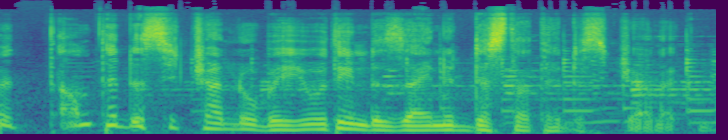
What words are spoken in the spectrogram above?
በጣም ተደስቻለሁ። በህይወቴ እንደዛ አይነት ደስታ ተደስቼ አላውቅም።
